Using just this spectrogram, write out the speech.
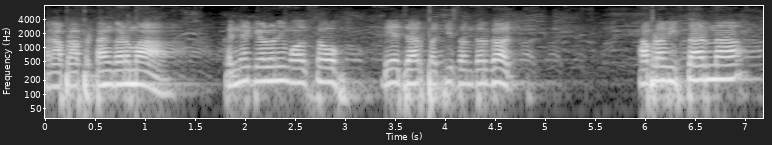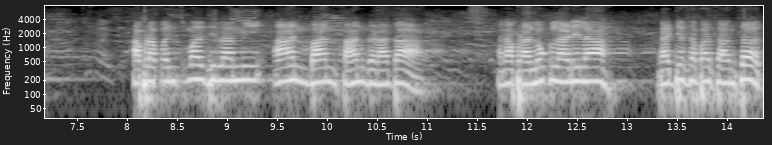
અને આપણા પટાંગણમાં કન્યા કેળવણી મહોત્સવ બે હજાર પચીસ અંતર્ગત આપણા વિસ્તારના આપણા પંચમહાલ જિલ્લાની આન બાન શાન ગણાતા અને આપણા લોકલાડીલા રાજ્યસભા સાંસદ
